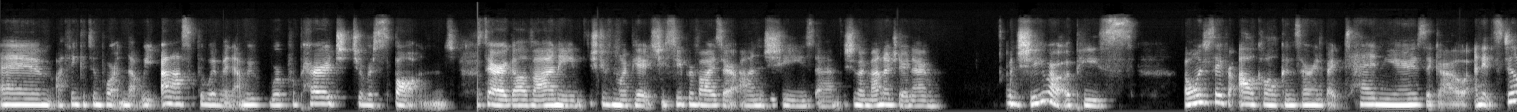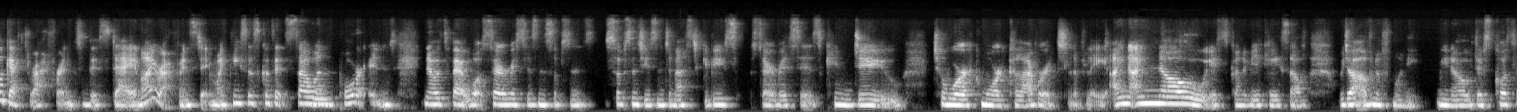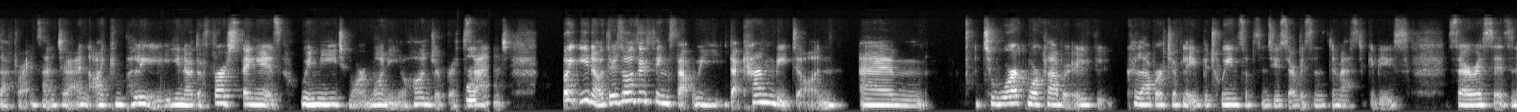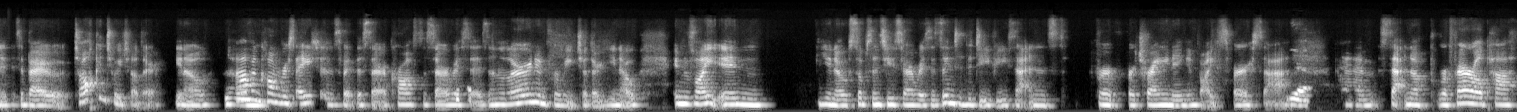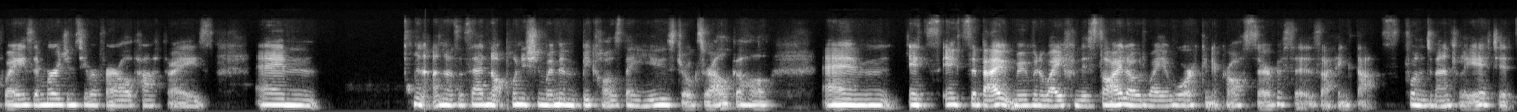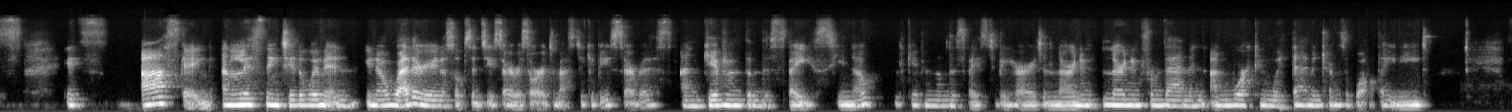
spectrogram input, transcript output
Um, I think it's important that we ask the women and we were prepared to respond. Sarah Galvani, she's my PhD supervisor and she's um, she's my manager now. And she wrote a piece I want to say for alcohol concern about 10 years ago, and it still gets referenced to this day. And I referenced it in my thesis because it's so mm. important. You know, it's about what services and substance substance use and domestic abuse services can do to work more collaboratively. I, I know it's going to be a case of we don't have enough money, you know, there's cuts left, right, and center. And I completely, you know, the first thing is we need more money, 100%. Mm. But you know, there's other things that we that can be done. Um, to work more collaboratively, collaboratively between substance use services and domestic abuse services. And it's about talking to each other you know mm-hmm. having conversations with this across the services and learning from each other you know inviting you know substance use services into the dv settings for for training and vice versa. Yeah. Um, setting up referral pathways emergency referral pathways. Um, and, and as i said not punishing women because they use drugs or alcohol um, it's it's about moving away from this siloed way of working across services. I think that's fundamentally it. It's it's asking and listening to the women, you know, whether you're in a substance use service or a domestic abuse service, and giving them the space, you know, giving them the space to be heard and learning learning from them and, and working with them in terms of what they need.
